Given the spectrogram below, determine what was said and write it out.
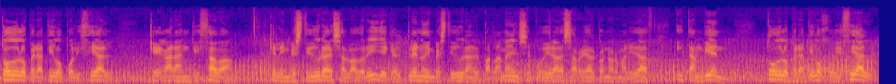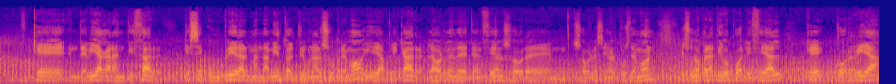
todo el operativo policial que garantizaba que la investidura de Salvadorilla y que el pleno de investidura en el Parlamento se pudiera desarrollar con normalidad y también todo el operativo judicial que debía garantizar que se cumpliera el mandamiento del Tribunal Supremo y de aplicar la orden de detención sobre, sobre el señor Puigdemont es un operativo policial que corría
